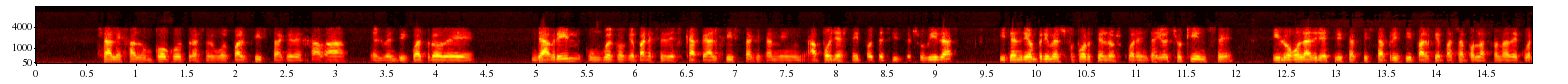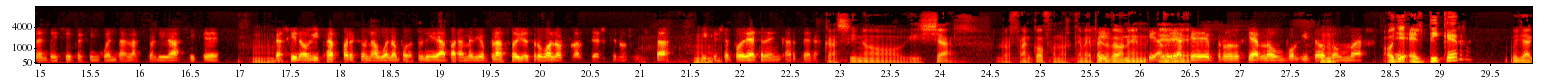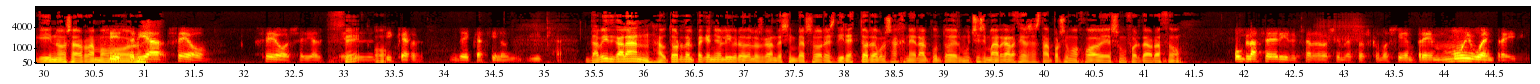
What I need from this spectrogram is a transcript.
se ha alejado un poco tras el hueco alcista que dejaba el 24 de, abril, un hueco que parece de escape alcista, que también apoya esta hipótesis de subida, y tendría un primer soporte en los 48.15 y luego la directriz alcista principal que pasa por la zona de 47.50 en la actualidad. Así que Casino Guichard parece una buena oportunidad para medio plazo y otro valor francés que nos gusta y que se podría tener en cartera. Casino Guichard, los francófonos, que me perdonen. Sí, habría eh, que pronunciarlo un poquito mm. con más. Oye, ¿el ticker? Y aquí nos ahorramos... Sí, sería CEO. CEO sería el, ticker de Casino. David Galán, autor del pequeño libro de los grandes inversores, director de bolsageneral.es. Muchísimas gracias. Hasta el próximo jueves. Un fuerte abrazo. Un placer y desear a los inversores, como siempre, muy buen trading.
